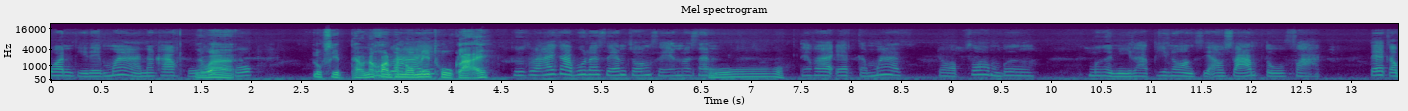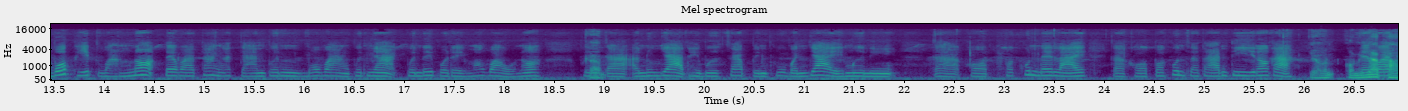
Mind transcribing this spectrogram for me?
บอลที่ได้มานะคะหแต่กว่าหกลูกศิษย์แถวนครพนมนี่ถูกหลาย ถือหลายค่ะผู้ละแสนสองแสนว่าซั่นโอ้ แต่ว่าแอดกับมาจอบซ่อมเบิงมื่อนี้ล่ะพี่น้องสิเอาสามตูฝาก แต่กับบ่ผิดหวังเนาะแต่ว่าทางอาจารย์เพิ่นบ่ว่างเพิ่นยากเพิ่นได้บ่ได้มาเว้าเนาะเพิ่นก็อนุญาตให้เบิกทราบเป็นผู้บรรยายมื้อนี้ ก็ขอบพระคุณได้หลายๆก็ขอบพระคุณสถานที่เนาะค่ะเดี๋ยวขออนุญาตถาม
